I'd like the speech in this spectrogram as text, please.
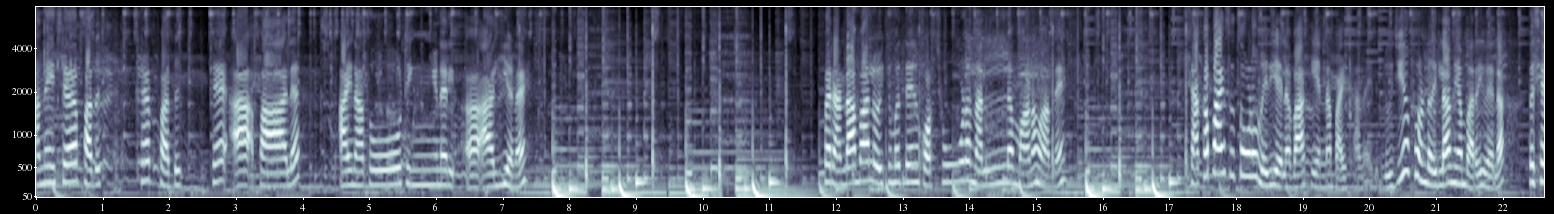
അന്നേച്ച് പതുക്കെ പതുക്കെ ആ പാൽ അതിനകത്തോട്ട് ഇങ്ങനെ ആ, അലിയണേ. ഇപ്പൊ രണ്ടാം പാൽ ഒഴിക്കുമ്പോഴത്തേന് കുറച്ചുകൂടെ നല്ല മണമാന്നേ. ചക്കപ്പായസത്തോളം വരികയില്ല. ബാക്കി എന്നാ പായസമാണെങ്കിലും രുചിയൊക്കെ ഉണ്ട്? ഇല്ലാന്ന് ഞാൻ പറയുകയില്ല. പക്ഷെ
